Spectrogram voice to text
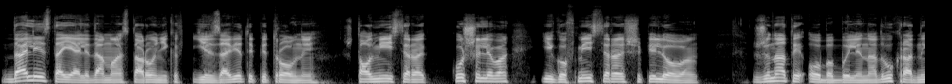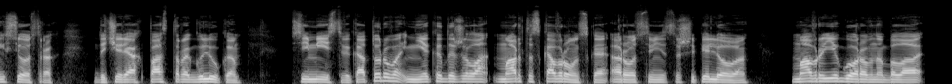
Далее стояли дома сторонников Елизаветы Петровны, шталмейстера Кошелева и гофмейстера Шепелева. Женаты оба были на двух родных сестрах, дочерях пастора Глюка, в семействе которого некогда жила Марта Скавронская, родственница Шепелева. Мавра Егоровна была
